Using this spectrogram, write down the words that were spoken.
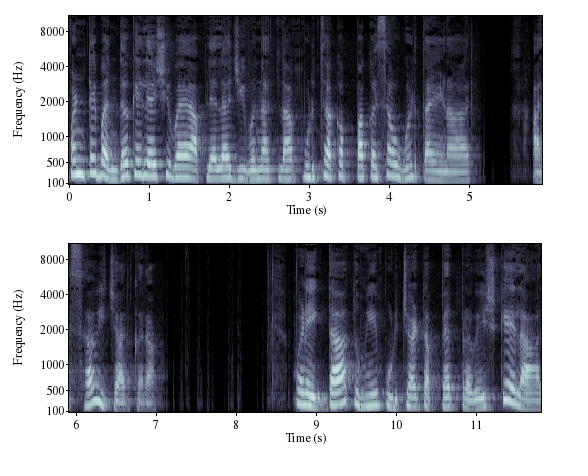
पण ते बंद केल्याशिवाय आपल्याला जीवनातला पुढचा कप्पा कसा उघडता येणार असा विचार करा. पण एकदा तुम्ही पुढच्या टप्प्यात प्रवेश केलात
